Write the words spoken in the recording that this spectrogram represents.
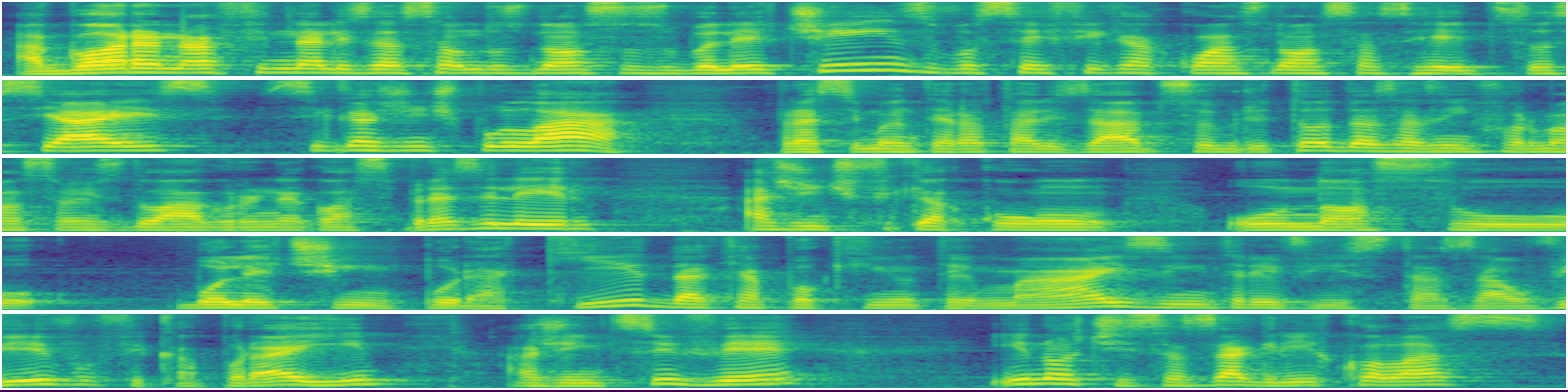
Agora, na finalização dos nossos boletins, você fica com as nossas redes sociais. Siga a gente por lá para se manter atualizado sobre todas as informações do agronegócio brasileiro. A gente fica com o nosso boletim por aqui. Daqui a pouquinho tem mais entrevistas ao vivo, fica por aí. A gente se vê. E Notícias Agrícolas,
